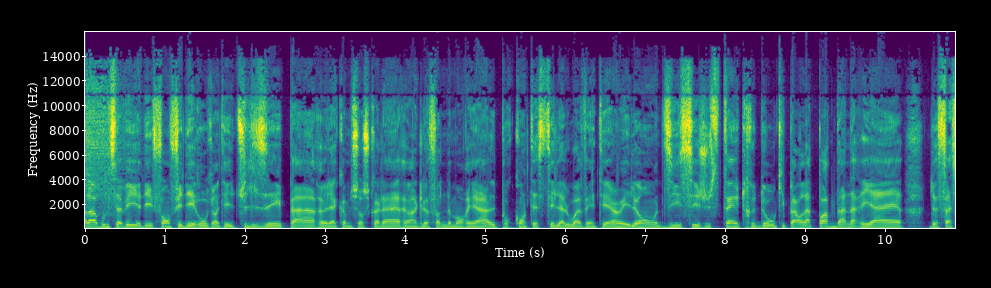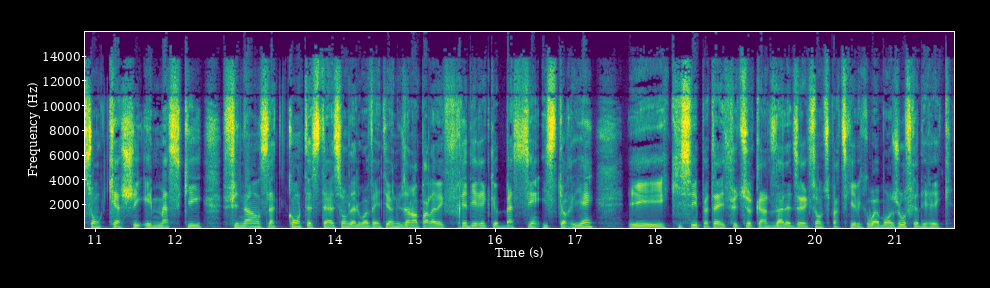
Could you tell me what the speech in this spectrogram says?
Alors, vous le savez, il y a des fonds fédéraux qui ont été utilisés par euh, la Commission scolaire anglophone de Montréal pour contester la loi 21. Et là, on dit c'est Justin Trudeau qui, par la porte d'en arrière, de façon cachée et masquée, finance la contestation de la loi 21. Nous allons parler avec Frédéric Bastien, historien, et qui sait, peut-être futur candidat à la direction du Parti québécois. Bonjour, Frédéric.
